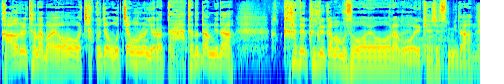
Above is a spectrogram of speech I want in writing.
가을을 타나 봐요. 자꾸 저 옷장 문을 열었다 닫았다 합니다. 카드 긁을까봐 무서워요. 라고 이렇게 하셨습니다. 네.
